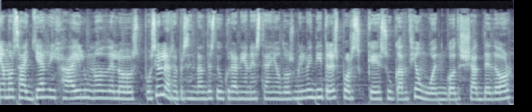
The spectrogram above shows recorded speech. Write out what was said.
teníamos a Jerry Heil, uno de los posibles representantes de Ucrania en este año 2023, porque su canción When God Shut the Door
